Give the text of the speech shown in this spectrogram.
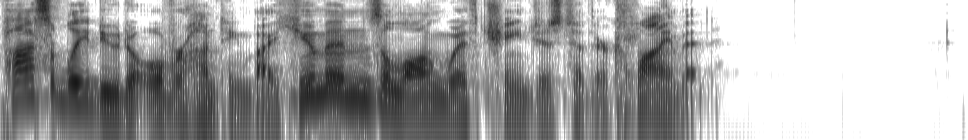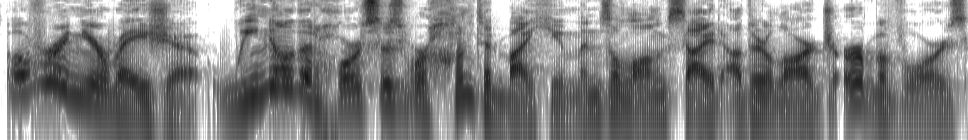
possibly due to overhunting by humans along with changes to their climate. Over in Eurasia, we know that horses were hunted by humans alongside other large herbivores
